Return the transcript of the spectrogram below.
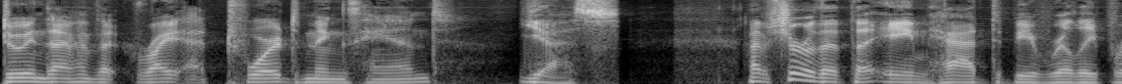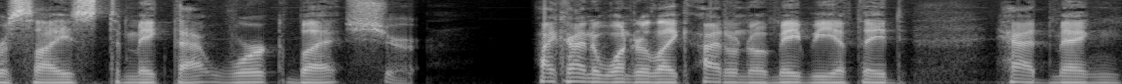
doing that right at, towards Meng's hand. yes. I'm sure that the aim had to be really precise to make that work, but Sure. I kind of wonder, like, I don't know, maybe if they'd had Meng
